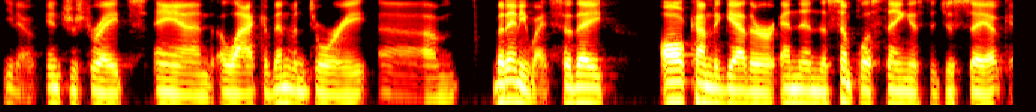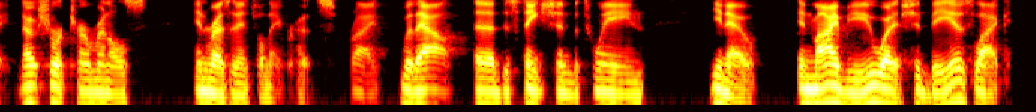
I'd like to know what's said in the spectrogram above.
you know interest rates and a lack of inventory um, but anyway so they all come together and then the simplest thing is to just say okay no short-term rentals in residential neighborhoods right without a distinction between you know in my view what it should be is like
